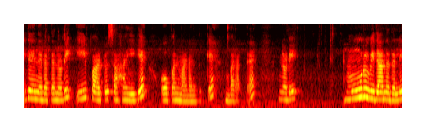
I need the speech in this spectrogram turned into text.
ಇದೇನಿರುತ್ತೆ ನೋಡಿ, ಈ ಪಾರ್ಟು ಸಹ ಹೀಗೆ ಓಪನ್ ಮಾಡೋದಕ್ಕೆ ಬರುತ್ತೆ. ನೋಡಿ, ಮೂರು ವಿಧಾನದಲ್ಲಿ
